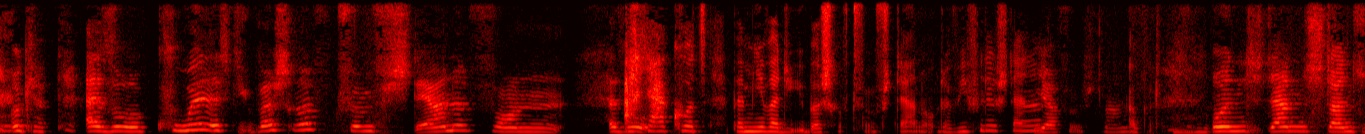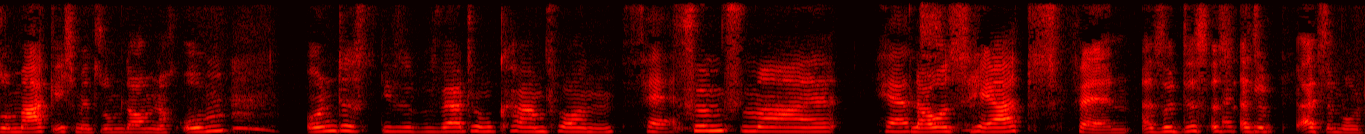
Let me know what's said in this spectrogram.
okay, also cool ist die Überschrift. Fünf Sterne von. Also, Ach ja, kurz. Bei mir war die Überschrift 5 Sterne. Oder wie viele Sterne? ja, fünf Sterne. Oh. Und dann stand so, mag ich mit so einem Daumen nach oben. Und das, diese Bewertung kam von Fan. fünfmal Herz. blaues Herz Fan. Also das ist Okay. also als Emoji.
